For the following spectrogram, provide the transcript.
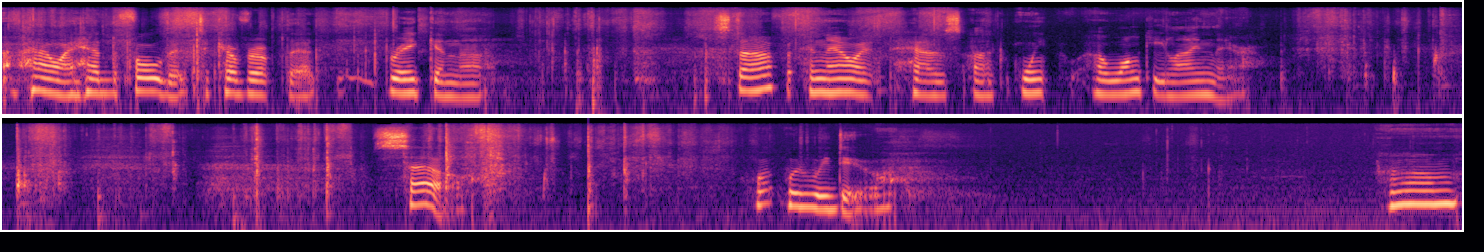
of how I had to fold it to cover up that break in the stuff and now it has a, a wonky line there. So, what would we do? Um,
